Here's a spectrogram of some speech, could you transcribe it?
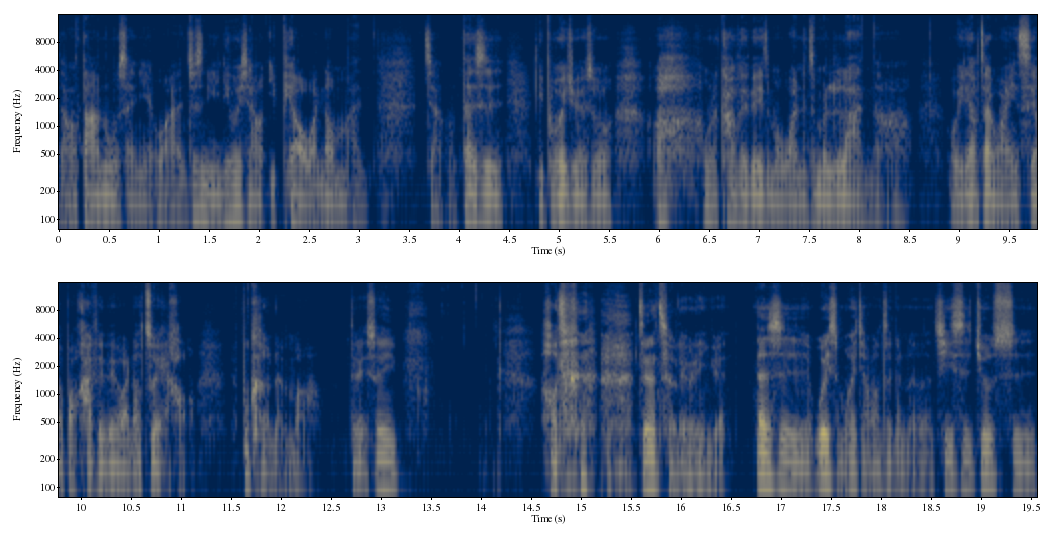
然后大怒神也玩，就是你一定会想要一票玩到满，这样。但是你不会觉得说啊，我的咖啡杯怎么玩的这么烂啊？我一定要再玩一次，要把咖啡杯玩到最好，不可能嘛？对，所以好的，真的扯得有点远。但是为什么会讲到这个呢？其实就是，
